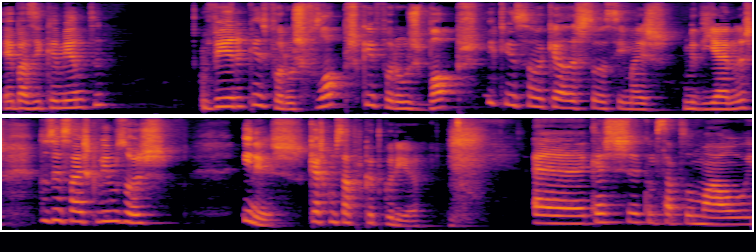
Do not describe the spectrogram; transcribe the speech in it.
É basicamente ver quem foram os flops, quem foram os bops e quem são aquelas que são assim mais medianas dos ensaios que vimos hoje. Inês, queres começar por categoria? Uh, queres começar pelo mal e,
